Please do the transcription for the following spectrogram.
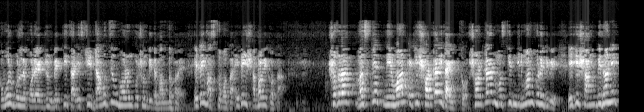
কবুল বললে পরে একজন ব্যক্তি তার স্ত্রীর যাবতীয় ভরণ পোষণ দিতে বাধ্য হয়। এটাই বাস্তবতা, এটাই স্বাভাবিকতা। সুতরাং মসজিদ নির্মাণ এটি সরকারি দায়িত্ব। সরকার মসজিদ নির্মাণ করে দিবে। এটি সাংবিধানিক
